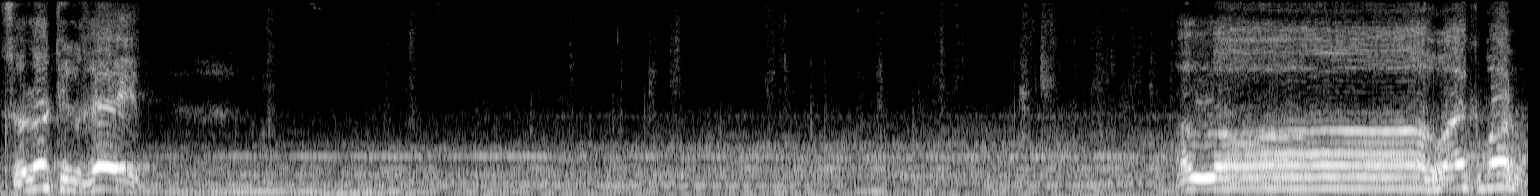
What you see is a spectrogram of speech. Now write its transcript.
صلاة الغائب الله أكبر.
